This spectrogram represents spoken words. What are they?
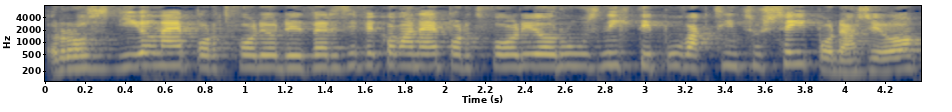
rozdílné portfolio, diverzifikované portfolio různých typů vakcín, což se jí podařilo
